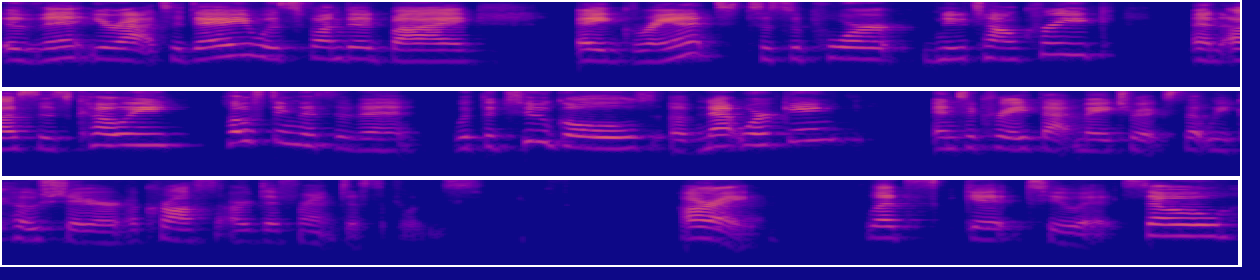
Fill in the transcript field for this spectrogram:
event you're at today was funded by a grant to support Newtown Creek and us as COWI hosting this event with the two goals of networking and to create that matrix that we co-share across our different disciplines. All right, let's get to it. So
